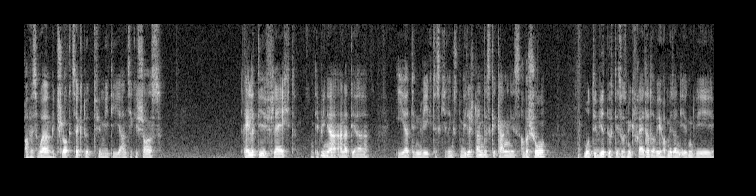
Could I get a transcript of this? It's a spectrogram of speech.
Aber es war mit Schlagzeug dort für mich die einzige Chance relativ leicht. Und ich bin ja einer, der eher den Weg des geringsten Widerstandes gegangen ist, aber schon motiviert durch das, was mich gefreut hat, aber ich habe mich dann irgendwie,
